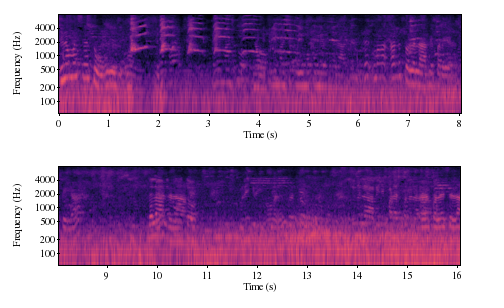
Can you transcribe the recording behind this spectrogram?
Ilang months na to? Kuya? Ito po, 3 months po. Oo. 3 months po yung mapumirin na natin. Eh, mga ano to, lalaki parehas kaya? Lalaki po lalaki. ito. Ganda. Ito lalaki din paras pa na Ah, lalaki. para sila.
